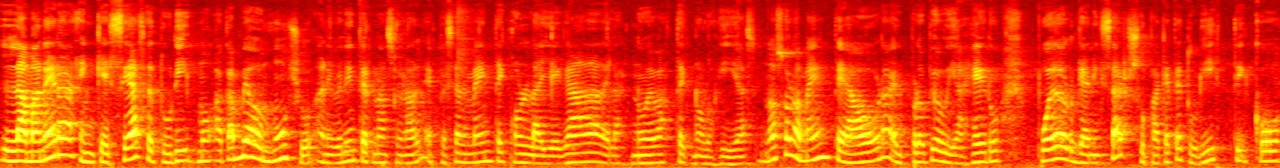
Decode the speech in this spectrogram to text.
La manera en que se hace turismo ha cambiado mucho a nivel internacional, especialmente con la llegada de las nuevas tecnologías. No solamente ahora el propio viajero puede organizar su paquete turístico,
